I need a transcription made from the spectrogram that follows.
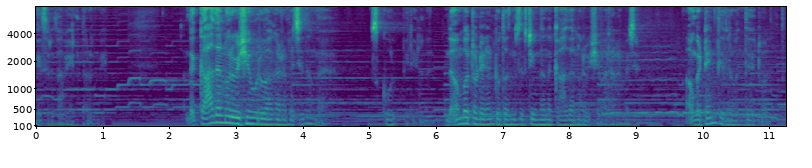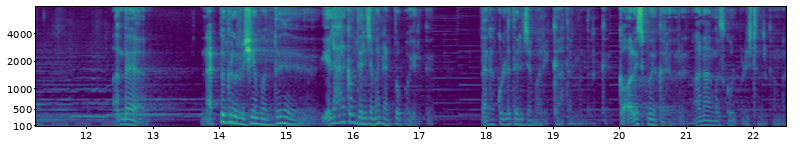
பேசுகிறதாவே இருந்தாலுமே. அந்த காதல்னு ஒரு விஷயம் உருவாக ஆரம்பிச்சது அந்த ஸ்கூல் பீரியடில் November twenty nine two thousand sixteen தான் அந்த காதல்னு ஒரு விஷயம் வர ஆரம்பிச்சு அவங்க டென்த் இவர் வந்து டுவெல்த் அந்த நட்புங்கிற ஒரு விஷயம் வந்து எல்லாருக்கும் தெரிஞ்ச மாதிரி நட்பு போயிருக்கு. தனக்குள்ளே தெரிஞ்ச மாதிரி காதல் வந்திருக்கு. காலேஜ் போயிருக்காரு அவர். ஆனால் அங்கே ஸ்கூல் படிச்சுட்டு வந்திருக்காங்க.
